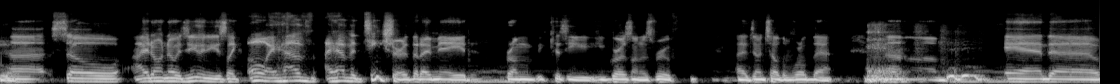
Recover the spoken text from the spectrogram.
Yeah. Uh, so I don't know what to do. And he's like, "Oh, I have I have a tincture that I made from because he he grows on his roof. Uh, don't tell the world that." Um, and uh,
